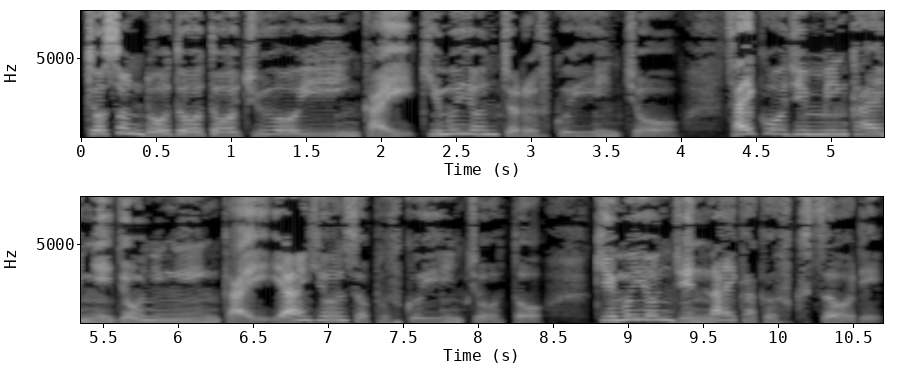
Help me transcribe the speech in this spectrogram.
朝鮮労働党中央委員会、キム・ヨンチョル副委員長、最高人民会議常任委員会、ヤンヒョンソプ副委員長と、キム・ヨンジン内閣副総理、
